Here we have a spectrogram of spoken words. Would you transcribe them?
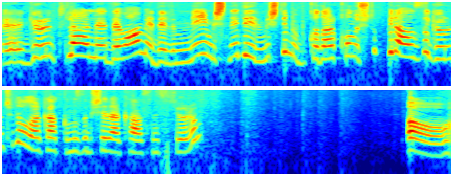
E, görüntülerle devam edelim. Neymiş ne değilmiş değil mi? Bu kadar konuştuk. Biraz da görüntülü olarak aklımızda bir şeyler kalsın istiyorum. Oh.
